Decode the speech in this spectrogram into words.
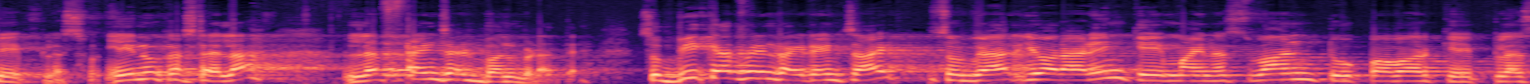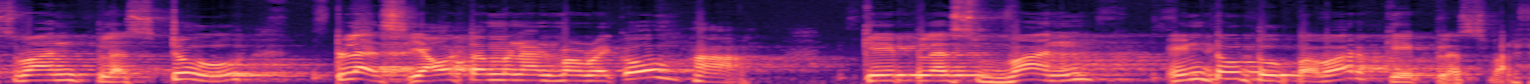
ಕೆ ಪ್ಲಸ್ ಒನ್ ಏನು ಕಷ್ಟ ಇಲ್ಲ ಲೆಫ್ಟ್ ಹ್ಯಾಂಡ್ ಸೈಡ್ ಬಂದ್ಬಿಡತ್ತೆ ಸೊ ಬಿ ಕೇರ್ಫುಲ್ ಇನ್ ರೈಟ್ ಹ್ಯಾಂಡ್ ಸೈಡ್ ಸೊ ವ್ಯಾರ್ ಯು ಆರ್ ಆಡಿಂಗ್ ಕೆ ಮೈನಸ್ ಒನ್ ಟೂ ಪವರ್ ಕೆ ಪ್ಲಸ್ ಒನ್ ಪ್ಲಸ್ ಟೂ ಪ್ಲಸ್ ಯಾವ ಟರ್ಮ್ ಆಡ್ ಮಾಡಬೇಕು ಹಾ K plus one into two power K plus one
